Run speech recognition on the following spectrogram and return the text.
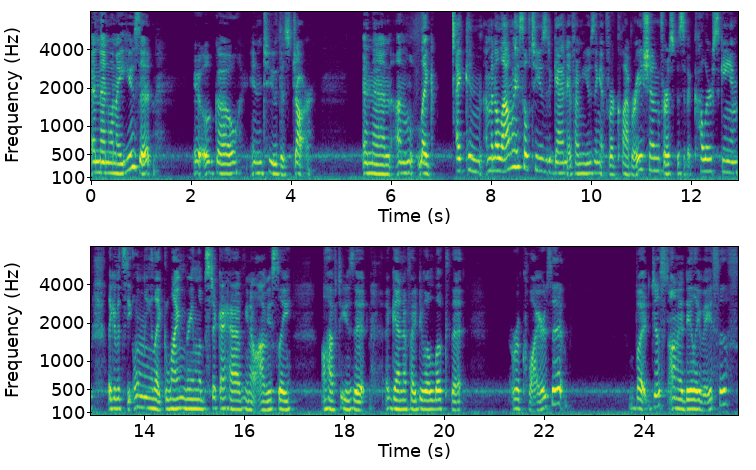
And then when I use it, it will go into this jar. And then, like, I can, I'm going to allow myself to use it again if I'm using it for a collaboration, for a specific color scheme. Like, if it's the only, like, lime green lipstick I have, you know, obviously I'll have to use it again if I do a look that requires it. But just on a daily basis,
